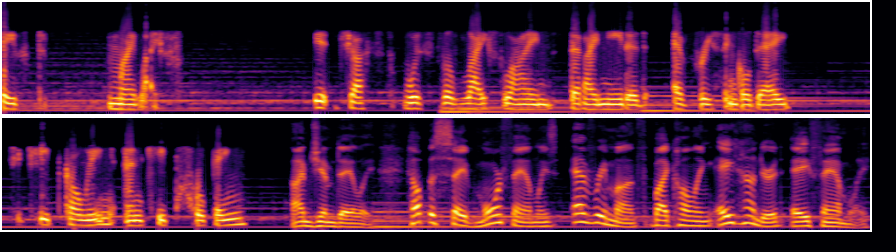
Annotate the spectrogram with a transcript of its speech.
saved my life. It just was the lifeline that I needed every single day to keep going and keep hoping. I'm Jim Daly. Help us save more families every month by calling 800 A Family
